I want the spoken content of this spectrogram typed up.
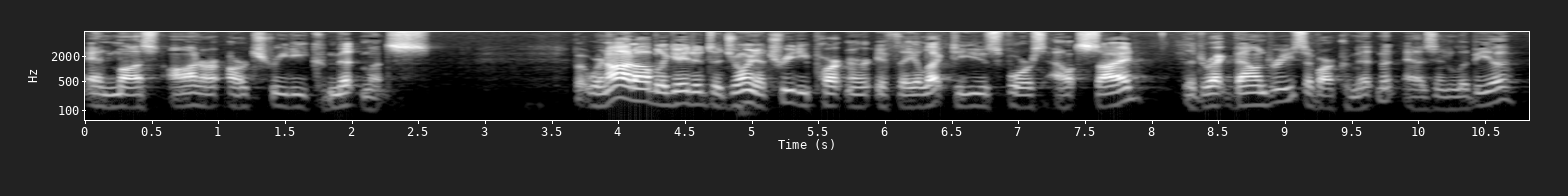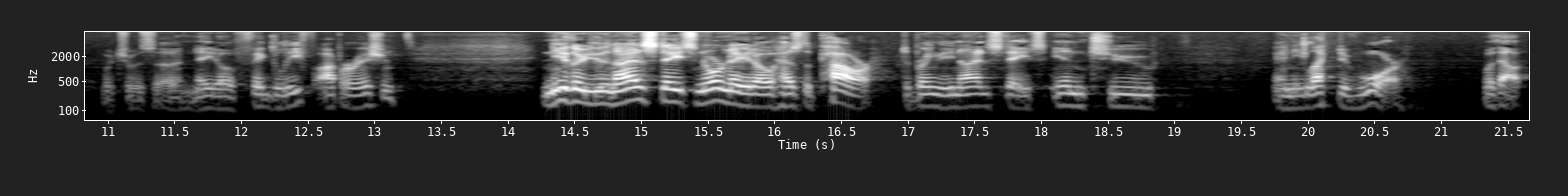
and must honor our treaty commitments. But we're not obligated to join a treaty partner if they elect to use force outside the direct boundaries of our commitment, as in Libya, which was a NATO fig leaf operation. Neither the United States nor NATO has the power to bring the United States into an elective war without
